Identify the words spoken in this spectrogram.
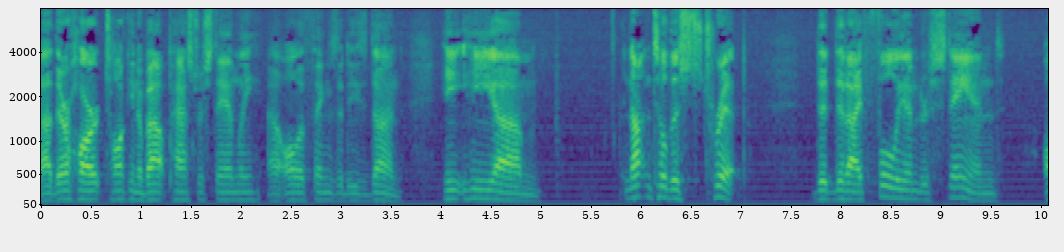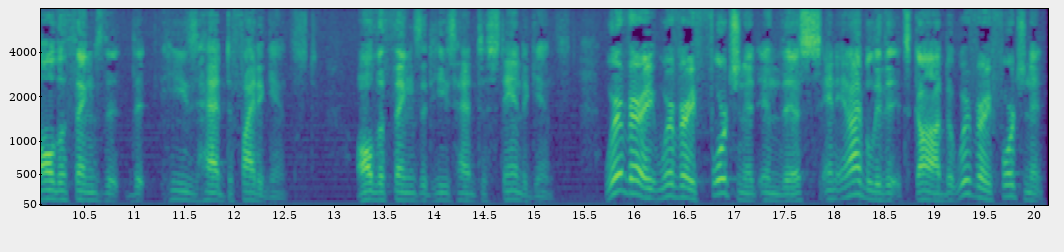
uh, their heart, talking about Pastor Stanley, uh, all the things that he's done. He, he um, not until this trip did, did I fully understand all the things that, that he's had to fight against, all the things that he's had to stand against. We're very, we're very fortunate in this, and, and I believe that it's God, but we're very fortunate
